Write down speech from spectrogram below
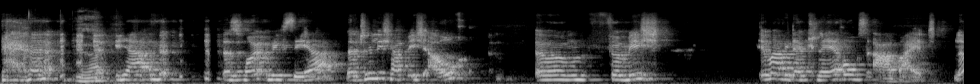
ja. ja, das freut mich sehr. Natürlich habe ich auch ähm, für mich immer wieder Klärungsarbeit. Ne?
